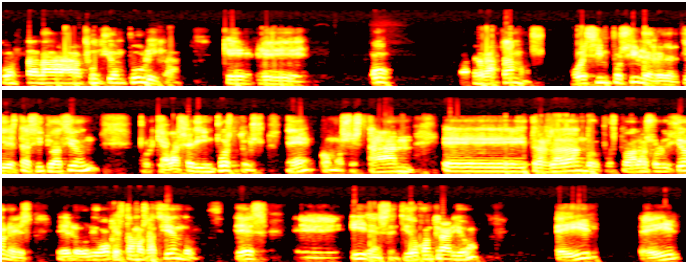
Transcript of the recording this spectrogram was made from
consta la función pública, que o adelgazamos o es imposible revertir esta situación porque a base de impuestos, ¿eh? como se están eh, trasladando pues todas las soluciones, eh, lo único que estamos haciendo es ir en sentido contrario e ir, e ir.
